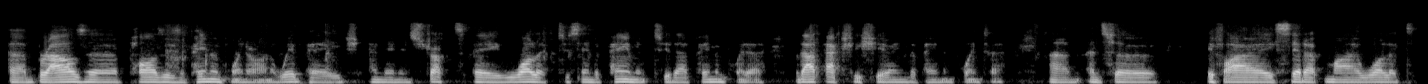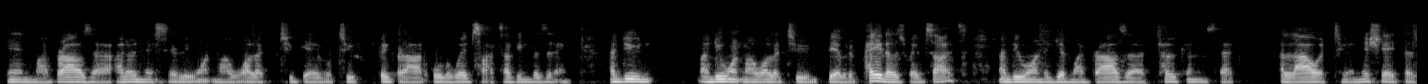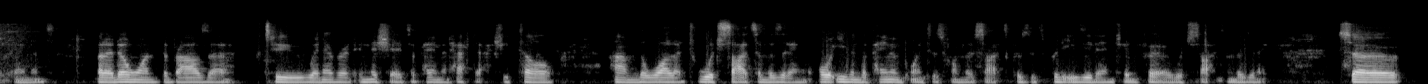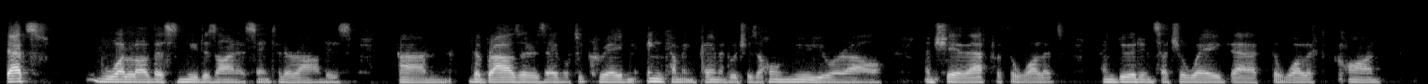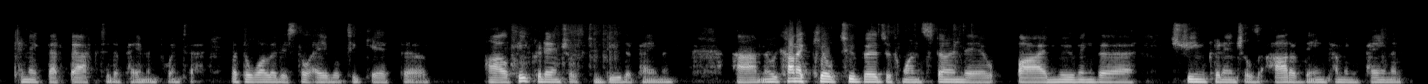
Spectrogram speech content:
a browser pauses a payment pointer on a web page and then instructs a wallet to send a payment to that payment pointer without actually sharing the payment pointer. Um, and so if I set up my wallet in my browser, I don't necessarily want my wallet to be able to figure out all the websites I've been visiting. I do I do want my wallet to be able to pay those websites. I do want to give my browser tokens that allow it to initiate those payments but I don't want the browser to, whenever it initiates a payment, have to actually tell um, the wallet which sites I'm visiting or even the payment pointers from those sites because it's pretty easy then to infer which sites I'm visiting. So that's what a lot of this new design is centered around is um, the browser is able to create an incoming payment, which is a whole new URL, and share that with the wallet and do it in such a way that the wallet can't connect that back to the payment pointer but the wallet is still able to get the ILP credentials to do the payment. Um, and we kind of killed two birds with one stone there by moving the stream credentials out of the incoming payment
